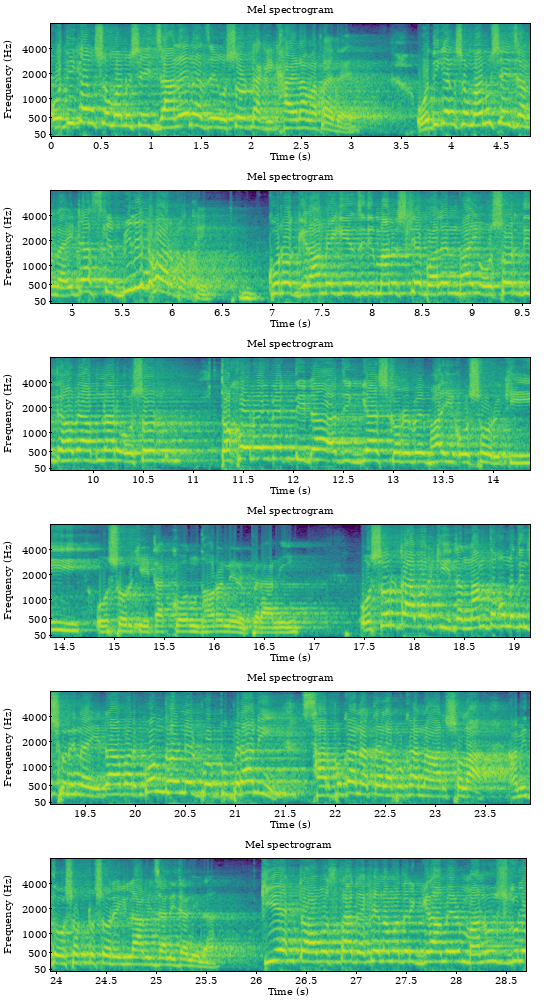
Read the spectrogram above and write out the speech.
অধিকাংশ মানুষই জানে না যে ওসরটা কি খায় না মাথায় দেয়। অধিকাংশ মানুষই জানে না এটা আজকে বিলীন হওয়ার পথে। কোনো গ্রামে গিয়ে যদি মানুষকে বলেন ভাই ওসর দিতে হবে আপনার ওসর তখন ওই ব্যক্তিটা জিজ্ঞাসা করবে ভাই ওসর কি? ওসর কি এটা কোন ধরনের প্রাণী? ওসরটা আবার কি? এটার নাম তো কোনোদিন শুনি নাই। এটা আবার কোন ধরনের প্রাণী? সার পোকা না তেলা পোকা না আরশোলা আমি তো ওসর টোসর, এগুলো আমি জানি জানি না। কি একটা অবস্থা দেখেন আমাদের গ্রামের মানুষগুলো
